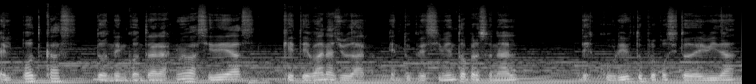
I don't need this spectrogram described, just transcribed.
El podcast donde encontrarás nuevas ideas que te van a ayudar en tu crecimiento personal, descubrir tu propósito de vida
